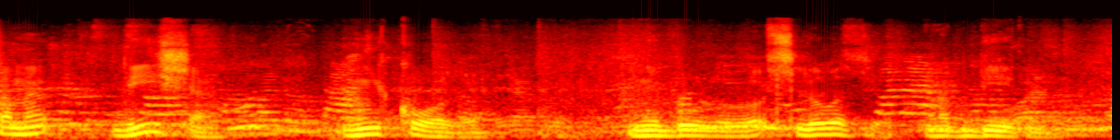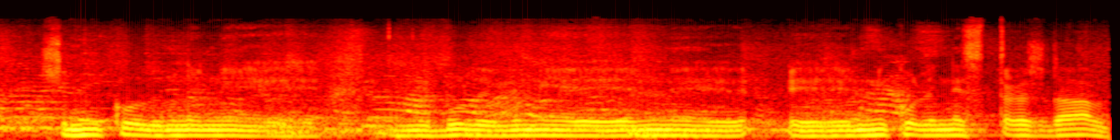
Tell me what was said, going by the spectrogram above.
Саме більше ніколи не було сльоз над бідним. Щоб ніколи вони не, не були, вони не, е, ніколи не страждали.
